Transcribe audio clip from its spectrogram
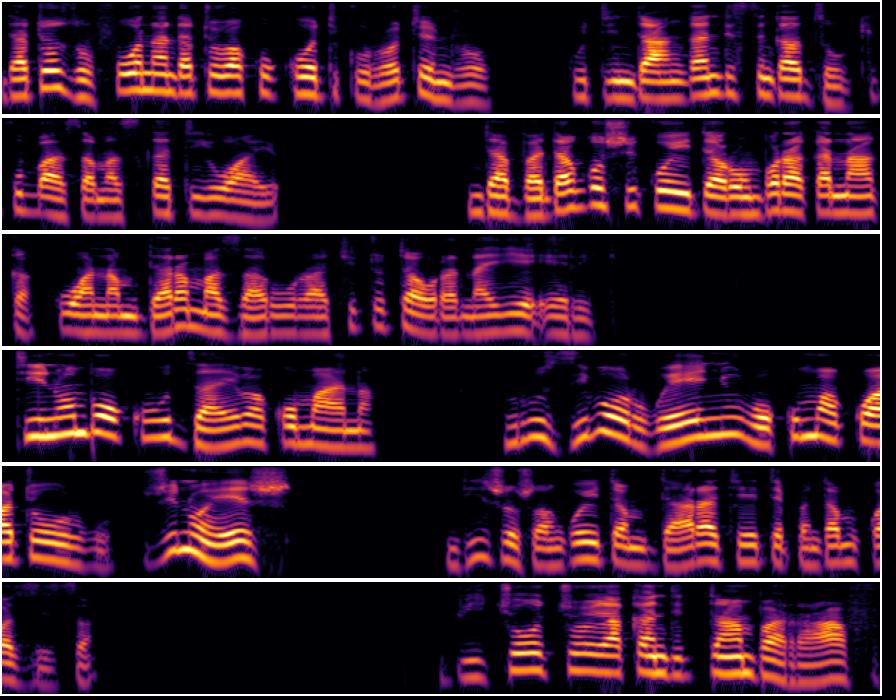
Ndatozofona ndatova kukoti kurotenrow kuti ndanga ndisingadzoki kubasa masikati iwayo. Ndabva ndangosvikoita rombo rakanaka kuwana mudhara mazarura achitotaura naiye eric. Tinombokuudzai vakomana ruzivo rwenyu rwokumakwato urwu zvino hezvi ndizvo zvangoita mudhara chete pandamukwazisa. Bhichocho yakanditamba rhafu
